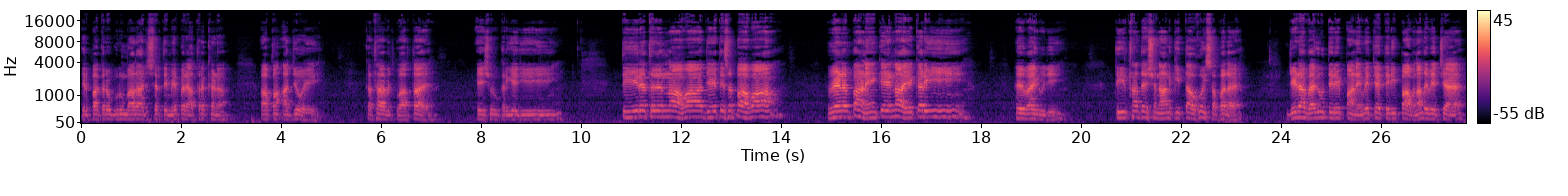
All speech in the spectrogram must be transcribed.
ਕਿਰਪਾ ਕਰੋ ਗੁਰੂ ਮਹਾਰਾਜ, ਸਿਰ ਤੇ ਮਿਹਰ ਭਰੇ ਹੱਥ ਰੱਖਣ। ਆਪਾਂ ਅੱਜ ਹੋਏ ਕਥਾ ਵਿੱਚ ਵਾਰਤਾ ਹੈ। ਇਹ ਸ਼ੁਰੂ ਕਰੀਏ ਜੀ। ਤੀਰਥ ਨਾਵਾ ਜੇ ਤਿਸ ਭਾਵਾ, ਵਿਣ ਭਾਣੇ ਕੇ ਨਾਏ ਕਰੀ। ਹੈ ਵਾਹਿਗੁਰੂ ਜੀ, ਤੀਰਥਾਂ ਤੇ ਇਸ਼ਨਾਨ ਕੀਤਾ ਉਹ ਹੀ ਸਫਲ ਹੈ। ਜਿਹੜਾ ਵਾਹਿਗੁਰੂ ਤੇਰੇ ਭਾਣੇ ਵਿੱਚ ਹੈ, ਤੇਰੀ ਭਾਵਨਾ ਦੇ ਵਿੱਚ ਹੈ।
